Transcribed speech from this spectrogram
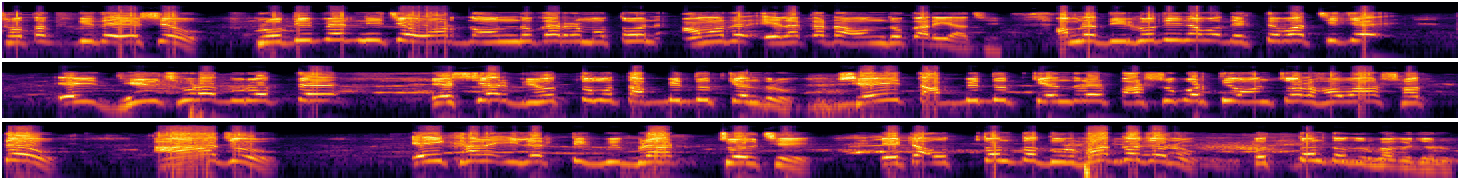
শতাব্দীতে এসেও প্রদীপের নিচে অর্ধ অন্ধকারের মতন আমাদের এলাকাটা অন্ধকারই আছে। আমরা দীর্ঘদিন যাবত দেখতে পাচ্ছি যে এই ঢিলছুড়া দূরত্বে এশিয়ার বৃহত্তম তাপবিদ্যুৎ কেন্দ্র। সেই তাপবিদ্যুৎ কেন্দ্রের পার্শ্ববর্তী অঞ্চল হওয়া সত্ত্বেও আজও এইখানে ইলেকট্রিক বিভ্রাট চলছে। এটা অত্যন্ত দুর্ভাগ্যজনক অত্যন্ত দুর্ভাগ্যজনক।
